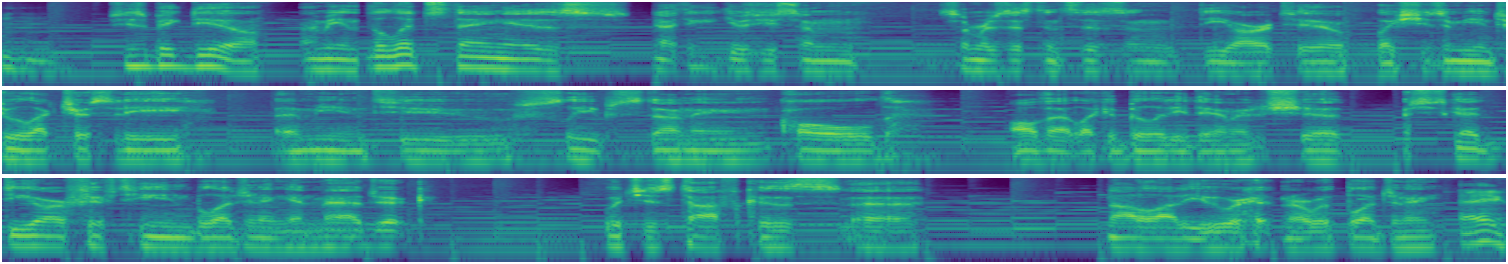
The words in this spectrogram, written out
Mhm. She's a big deal. I mean, the Lich thing is, I think it gives you some some resistances in DR too. Like she's immune to electricity, immune to sleep, stunning, cold, all that like ability damage shit. She's got DR 15 bludgeoning and magic, which is tough because uh, not a lot of you were hitting her with bludgeoning. Hey,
